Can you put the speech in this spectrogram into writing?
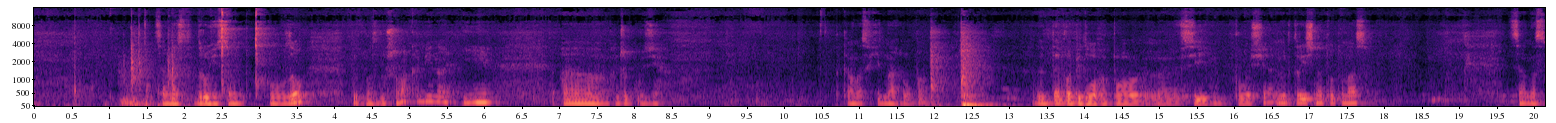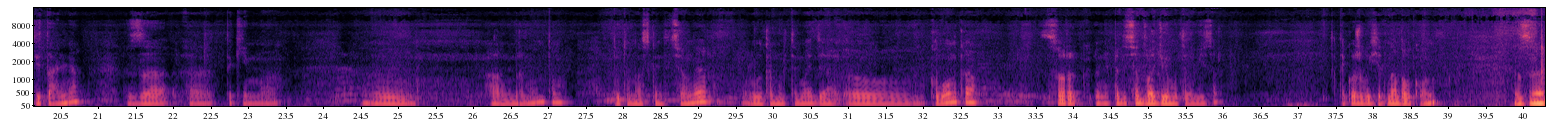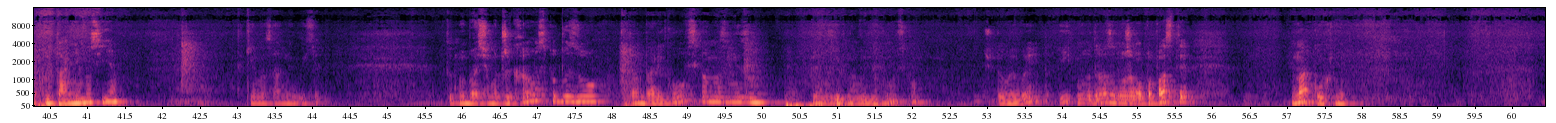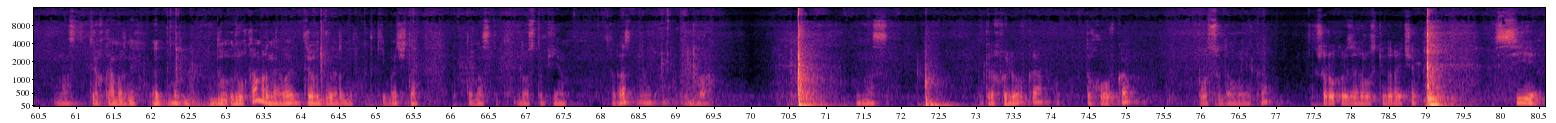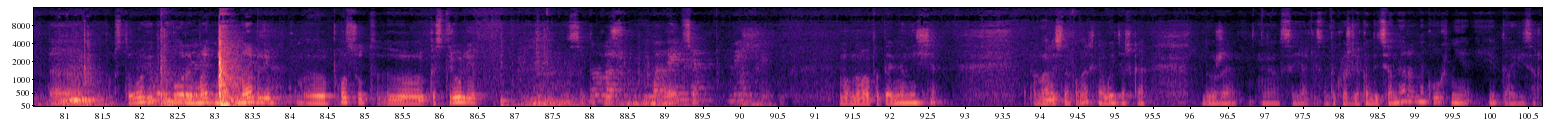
Це у нас другий санвузол. Тут у нас душова кабіна і е, джакузі. Така у нас вхідна група. Тепла підлога по е, всій площі електрична тут у нас. Це у нас вітальня з е, таким е, е, гарним ремонтом. Тут у нас кондиціонер, велика мультимедіа, е, колонка 40, 52 дюйма телевізор. Також вихід на балкон. З вітальні у нас є. Такий у нас гарний вихід. Тут ми бачимо джекхаус поблизу, там далі Кловська у нас знизу. Прямо з вікна видно Кловську. Чудовий вигляд. І ми одразу можемо попасти на кухню. У нас трьохкамерний, е, ну, двохкамерний, але трьохдверний. Такий, бачите? Тобто у нас тут доступ є. Раз, два. У нас мікрохвильовка, духовка, посудомийка широкої загрузки, до речі. Всі е, там, столові прибори, меблі, е, посуд, е, кастрюлі. Все також мається. Нова пательня нижче. Варочна поверхня, витяжка. Дуже е, все якісно. Також є кондиціонер на кухні і телевізор.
